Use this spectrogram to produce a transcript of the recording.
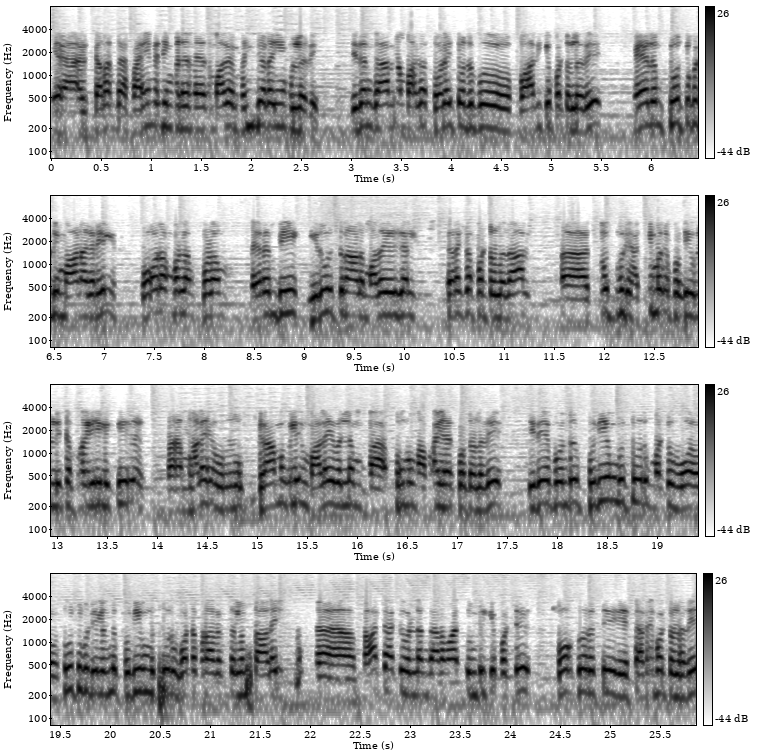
அஹ், கடந்த பதினைந்து மணி நேரமாக மின்தடையும் உள்ளது. இதன் காரணமாக தொலைத்தொடர்பு பாதிக்கப்பட்டுள்ளது. மேலும் தூத்துக்குடி மாநகரில் கோரம்பள்ளம் குளம் நிரம்பி இருபத்தி நாலு மதகுகள் திறக்கப்பட்டுள்ளதால் தூத்துக்குடி அத்திமலைப்பட்டி உள்ளிட்ட பகுதிகளுக்கு மலை கிராமங்களில் மழை வெள்ளம் ப- பொங்கும் அபாயம் ஏற்பட்டுள்ளது. இதே போன்று புதியமுத்தூர் மற்றும் ஓ- தூத்துக்குடியிலிருந்து புதியமுத்தூர் ஓட்டப்படாத செல்லும் சாலை காற்றாற்று வெள்ளம் காரணமாக துண்டிக்கப்பட்டு போக்குவரத்து தடைப்பட்டுள்ளது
